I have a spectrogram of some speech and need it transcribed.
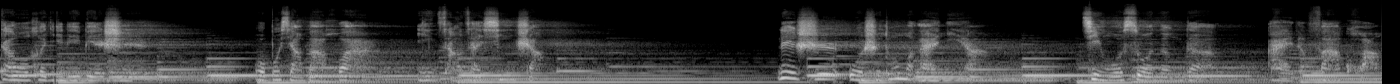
当我和你离别时，我不想把话隐藏在心上。那时我是多么爱你啊，尽我所能的爱得发狂。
